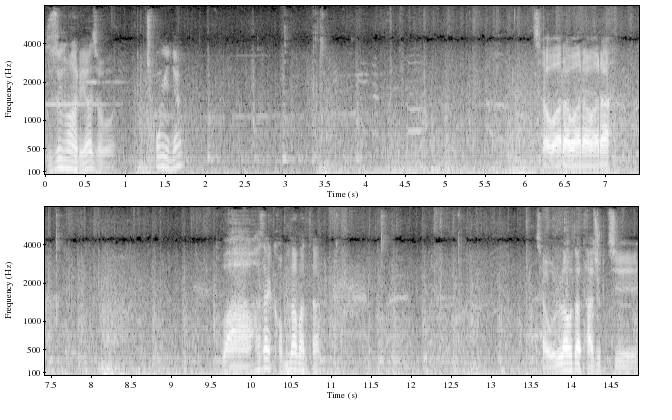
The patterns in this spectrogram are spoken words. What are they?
무슨 활이야 저거? 총이냐? 자 와라 와라 와라. 와 화살 겁나 많다. 자 올라오다 다 죽지.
